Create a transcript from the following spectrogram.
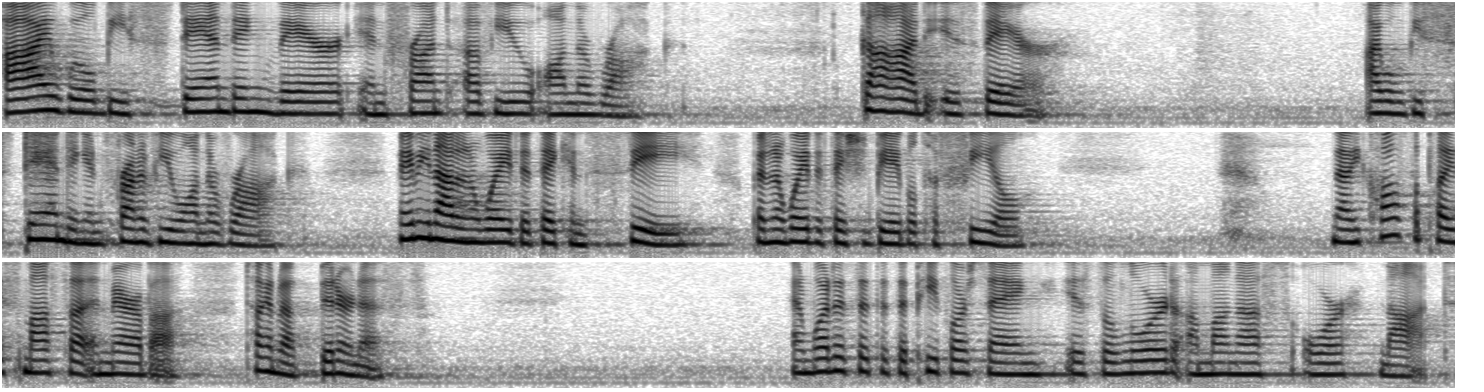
I will be standing there in front of you on the rock. God is there. I will be standing in front of you on the rock. Maybe not in a way that they can see, but in a way that they should be able to feel. Now, he calls the place Massah and Meribah, talking about bitterness. And what is it that the people are saying? Is the Lord among us or not?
